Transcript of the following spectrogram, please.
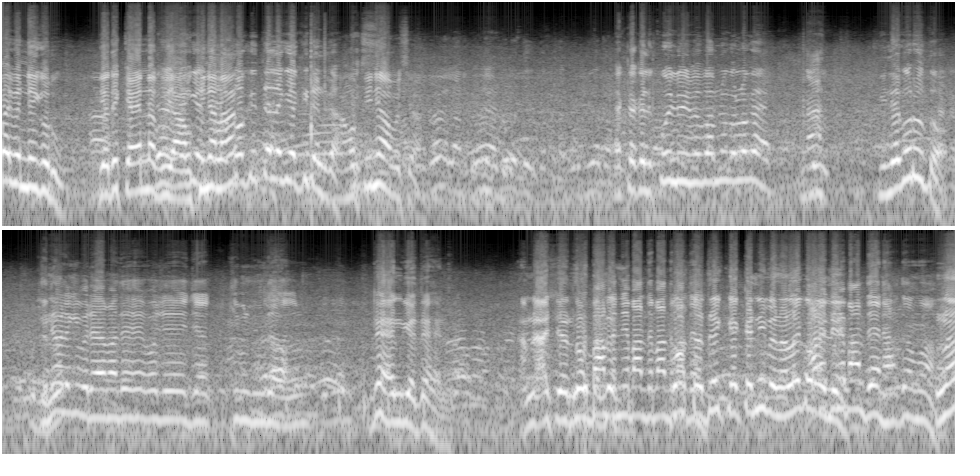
পাইবেন নেই গরু। যদি কেন না গুয়া আমার কিনা না। আমার কিনে অবশ্য একটা খালি কই লইবে আপনাকে লগায় না। কিনে গরু তো। কিনে হলে কি বেড়ে আমাদের ওই যে যে দেওয়া গেল দেখেন গিয়ে দেখেন। আপনি আসেন দেখে একটা নিবেন আলাই না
